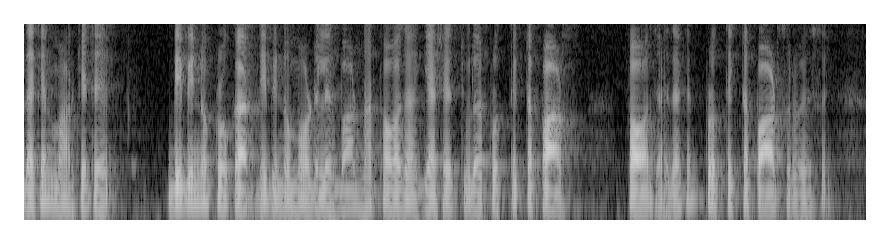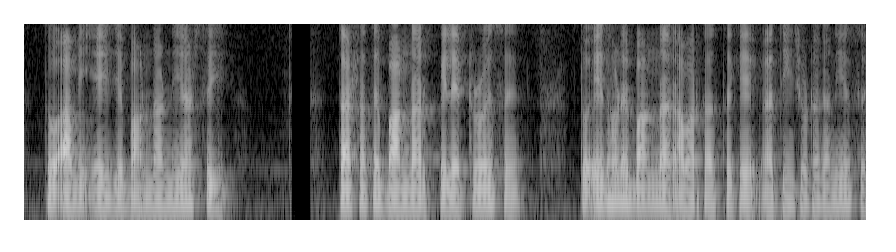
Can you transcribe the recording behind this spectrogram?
দেখেন মার্কেটে বিভিন্ন প্রকার, বিভিন্ন মডেলের বার্নার পাওয়া যায়। গ্যাসের চুলার প্রত্যেকটা পার্টস পাওয়া যায়। দেখেন প্রত্যেকটা পার্টস রয়েছে। তো আমি এই যে বার্নার নিয়ে আসছি, তার সাথে বার্নার প্লেট রয়েছে। তো এ ধরনের বার্নার আমার কাছ থেকে তিনশো টাকা নিয়েছে।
